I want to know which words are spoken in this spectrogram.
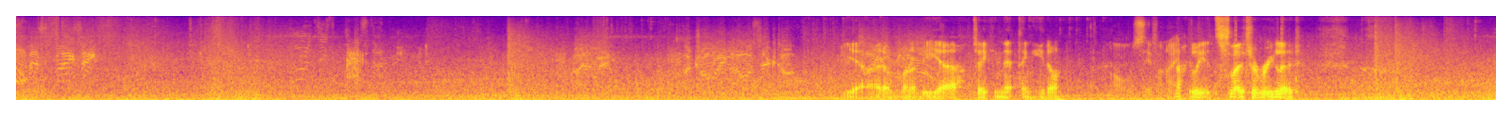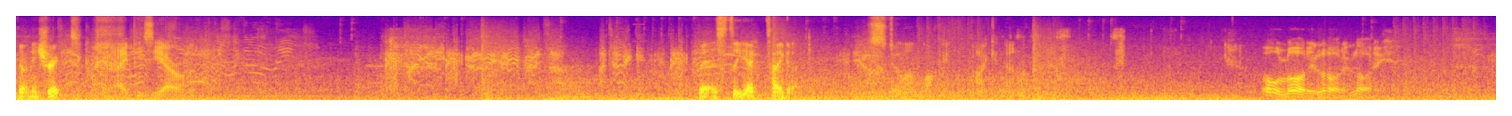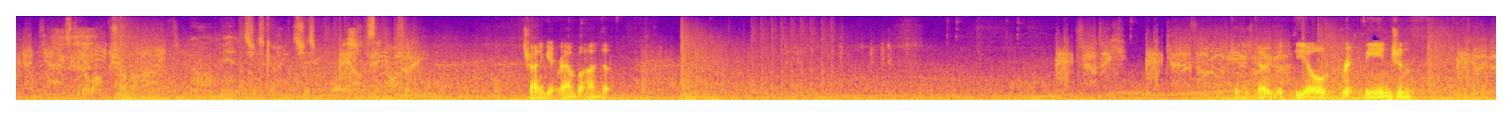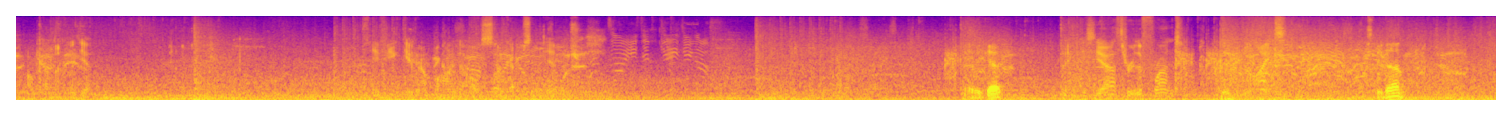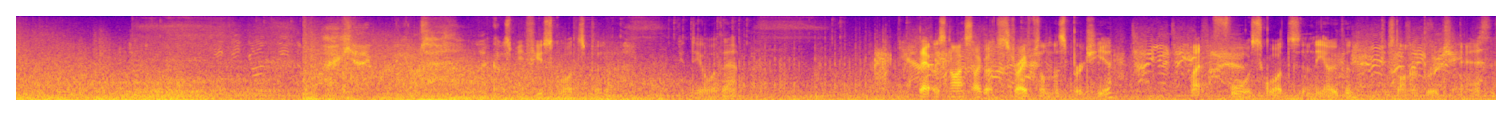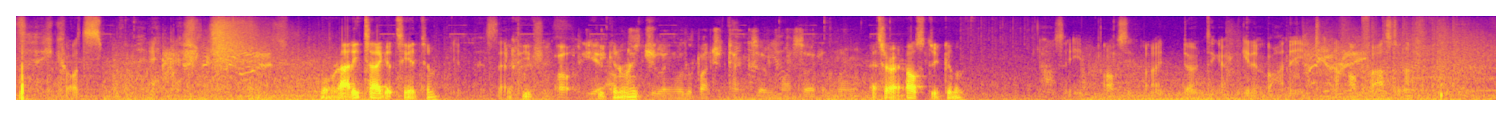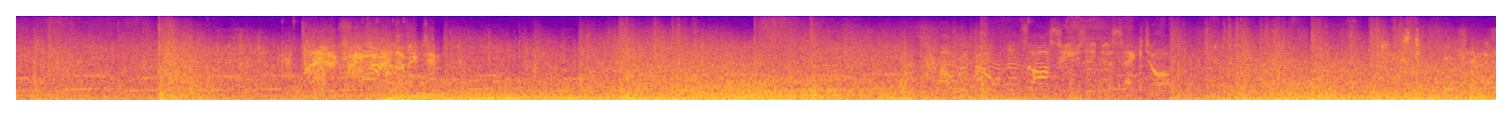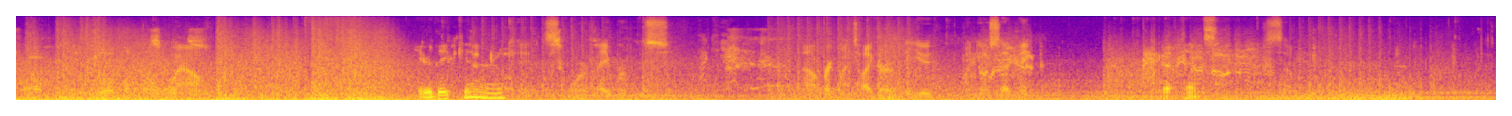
patrolling our sector. Yeah, I don't want to be uh, taking that thing head on. Oh, 7 Luckily it's slow to reload. Got any Shreks? APCR on it. Where's the uh, Tiger? Still unlocking. I can unlock it. Oh lordy, lordy, lordy. Still a long shot behind. Oh man, it's just going. It's just bouncing off it. Trying to get round behind it. Go with the old wreck the engine. That was nice. I got strafed on this bridge here. Like four squads in the open, just on a bridge, and they got smashed. Alrighty, targets here, Tim. That's that If you- motion. Oh yeah, You can I'm just reach. dealing with a bunch of tanks over my side at the moment. That's alright, I'll stick them. Obviously, obviously, I don't think I can get in behind the M10. I'm not fast enough. Yeah, thanks. So,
